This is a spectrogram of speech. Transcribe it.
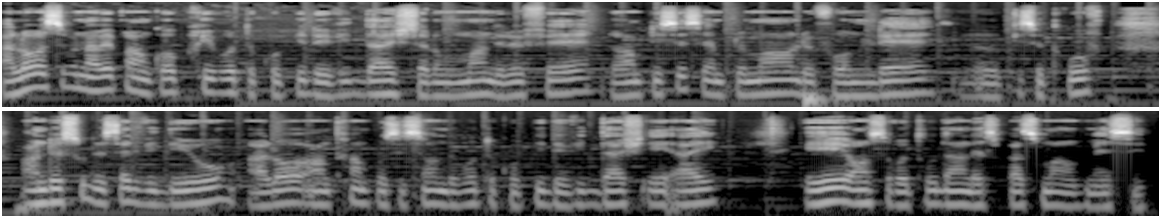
Alors, si vous n'avez pas encore pris votre copie de vidage, c'est le moment de le faire. Remplissez simplement le formulaire euh, qui se trouve en dessous de cette vidéo. Alors, entrez en possession de votre copie de vidage AI et on se retrouve dans l'espacement. Merci.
